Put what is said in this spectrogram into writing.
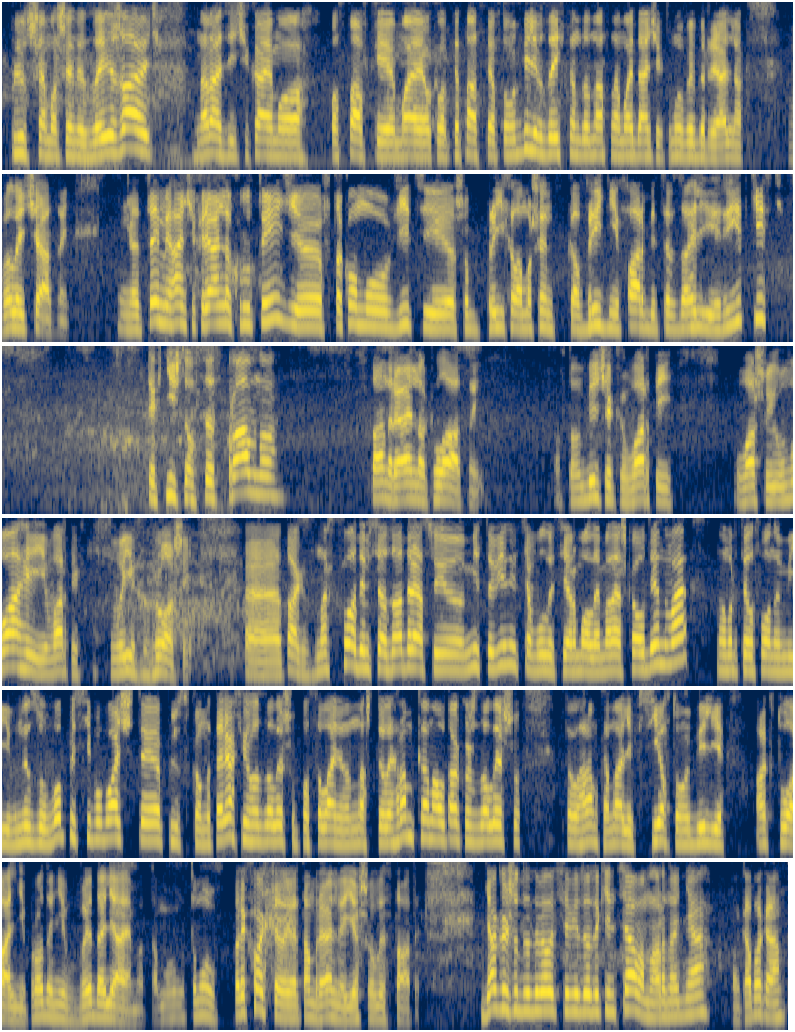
Плюс ще машини заїжджають. Наразі чекаємо поставки. Має около 15 автомобілів заїхати до нас на майданчик, тому вибір реально величезний. Е, Цей міганчик реально крутий. Е, В такому віці, щоб приїхала машинка в рідній фарбі, це взагалі рідкість. Технічно все справно. Стан реально класний. Автомобільчик вартий вашої уваги і вартий своїх грошей. Е, так, знаходимося за адресою місто Вінниця, вулиця Ярмоли Мелешка 1В. Номер телефону мій внизу в описі побачите. Плюс в коментарях його залишу. Посилання на наш телеграм-канал також залишу. В телеграм-каналі всі автомобілі актуальні, продані видаляємо. Тому, тому переходьте, там реально є що листати. Дякую, що додивилися відео до кінця. Вам гарного дня. Пока-пока.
